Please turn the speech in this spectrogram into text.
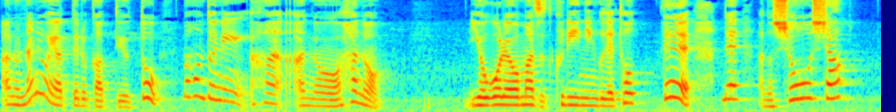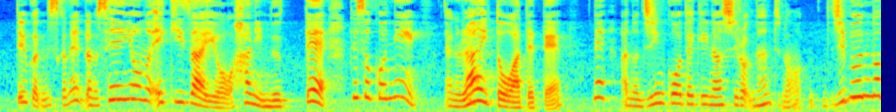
あの何をやってるかっていうと、まあ、本当に歯あの歯の汚れをまずクリーニングで取っててであの照射っていうかですかねあの専用の液剤を歯に塗ってでそこにあのライトを当ててであの人工的な白なんていうの？自分の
